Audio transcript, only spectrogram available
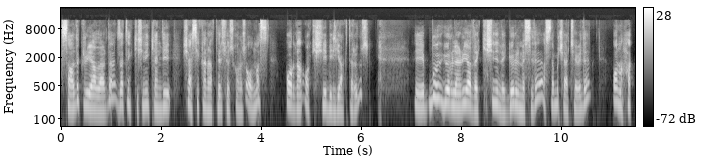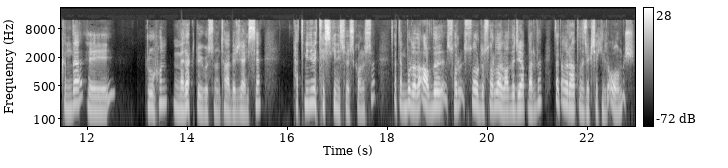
sadık rüyalarda zaten kişinin kendi şahsi kanatları söz konusu olmaz. Oradan o kişiye bilgi aktarılır. E, bu görülen rüyada kişinin de görülmesi de aslında bu çerçevede onun hakkında e, ruhun merak duygusunun tabiri caizse tatmini ve teskini söz konusu. Zaten burada da aldığı soru, sorduğu sorular ve aldığı cevaplar da zaten onu rahatlatacak şekilde olmuş.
